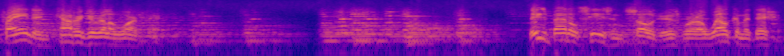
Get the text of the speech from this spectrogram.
trained in counter-guerrilla warfare. These battle-seasoned soldiers were a welcome addition,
